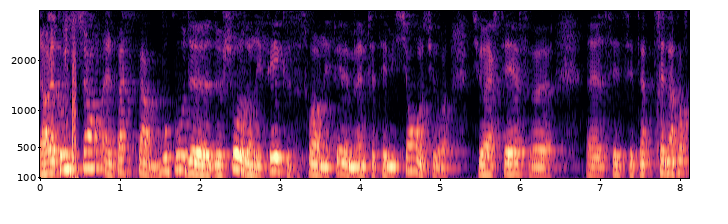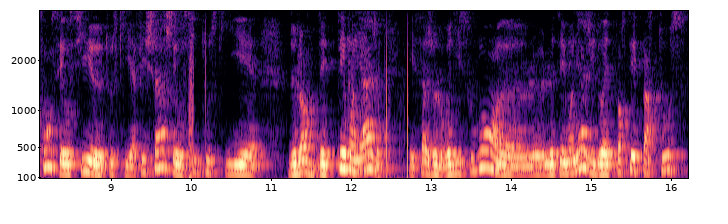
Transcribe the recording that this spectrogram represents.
Alors la communication, elle passe par beaucoup de, choses, en effet, que ce soit en effet même cette émission sur, sur RCF, euh, euh, c'est très important. C'est aussi euh, tout ce qui est affichage, c'est aussi tout ce qui est de l'ordre des témoignages. Et ça, je le redis souvent, le, témoignage, il doit être porté par tous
